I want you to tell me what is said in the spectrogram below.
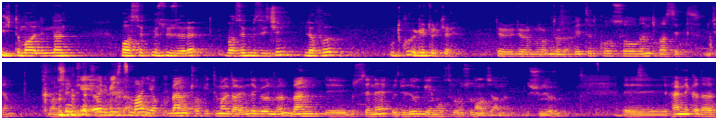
ihtimalinden bahsetmesi üzere bahsetmesi için lafı Utku Ögetürk'e devrediyorum bu noktada. Better Call Saul'dan hiç bahsetmeyeceğim. Bana Çünkü öyle bir ihtimal yok. Ben çok ihtimal dahilinde görmüyorum. Ben e, bu sene ödülü Game of Thrones'un alacağını düşünüyorum. E, her ne kadar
